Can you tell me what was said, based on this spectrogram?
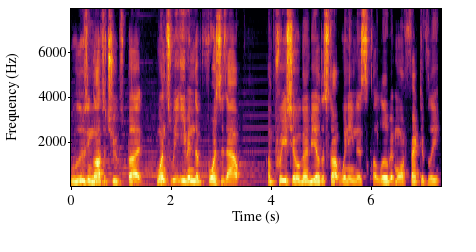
We're losing lots of troops, but once we even the forces out, I'm pretty sure we're going to be able to start winning this a little bit more effectively.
